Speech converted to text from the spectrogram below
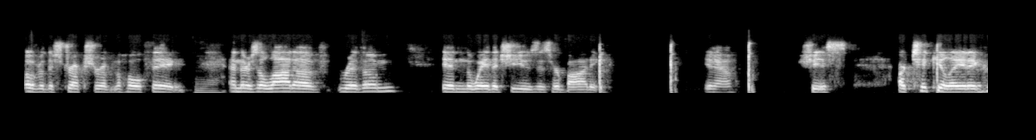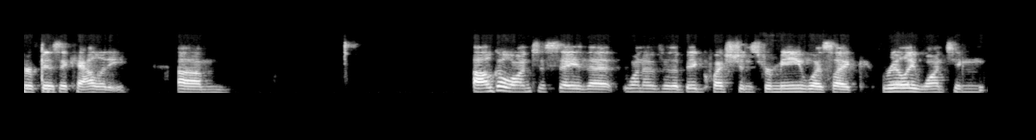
over the structure of the whole thing. Yeah. And there's a lot of rhythm in the way that she uses her body. You know, she's articulating her physicality. Um, I'll go on to say that one of the big questions for me was like really wanting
